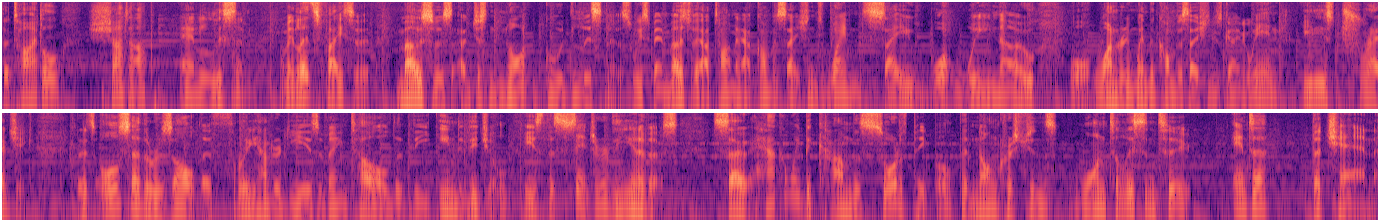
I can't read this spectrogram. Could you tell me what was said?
The title, Shut Up and Listen. I mean, let's face it, most of us are just not good listeners. We spend most of our time in our conversations waiting to say what we know or wondering when the conversation is going to end. It is tragic. But it's also the result of 300 years of being told that the individual is the center of the universe. So, how can we become the sort of people that non Christians want to listen to? Enter the Chan.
